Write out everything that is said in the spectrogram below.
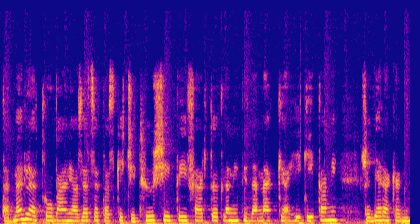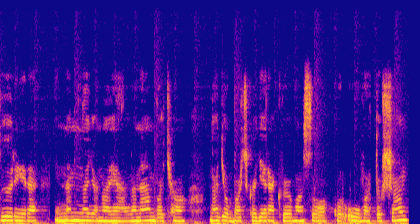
Tehát meg lehet próbálni az ecet, az kicsit hűsíti, fertőtleníti, de meg kell higítani, és a gyerekek bőrére én nem nagyon ajánlanám, vagy ha nagyobb bacska gyerekről van szó, akkor óvatosan,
